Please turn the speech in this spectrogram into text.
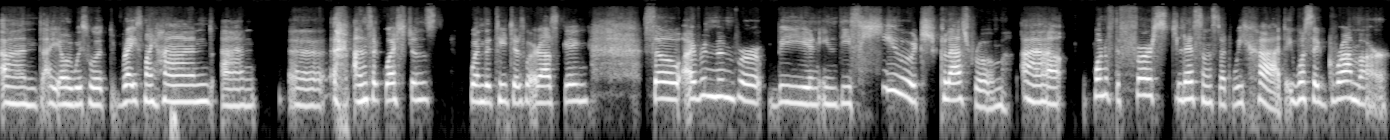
and I always would raise my hand and uh, answer questions when the teachers were asking. So I remember being in this huge classroom. Uh, one of the first lessons that we had, it was a grammar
